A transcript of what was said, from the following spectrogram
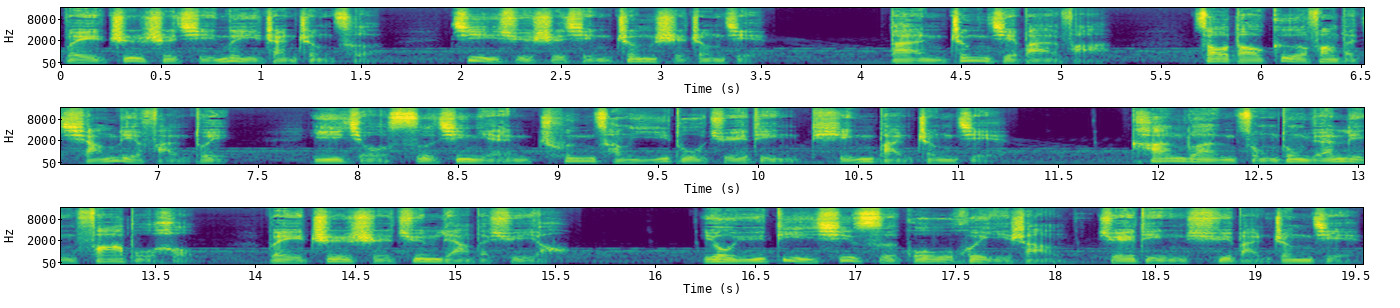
为支持其内战政策，继续实行征实征界，但征借办法遭到各方的强烈反对。一九四七年春，曾一度决定停办征借。戡乱总动员令发布后，为支持军粮的需要，又于第七次国务会议上决定续办征借。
